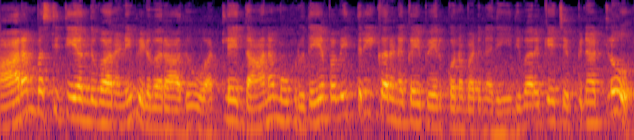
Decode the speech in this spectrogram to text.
ఆరంభ స్థితి అందువారిని విడవరాదు. అట్లే దానము హృదయ పవిత్రీకరణకై పేర్కొనబడినది. ఇదివరకే చెప్పినట్లు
